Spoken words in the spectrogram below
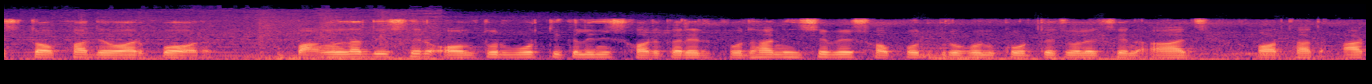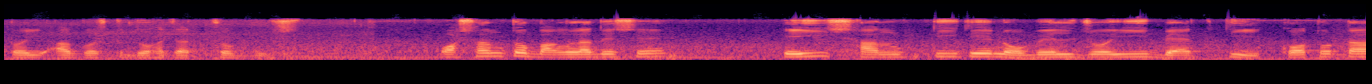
ইস্তফা দেওয়ার পর বাংলাদেশের অন্তর্বর্তীকালীন সরকারের প্রধান হিসেবে শপথ গ্রহণ করতে চলেছেন আজ অর্থাৎ আটই আগস্ট দু হাজার চব্বিশ। অশান্ত বাংলাদেশে এই শান্তিতে নোবেলজয়ী ব্যক্তি কতটা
